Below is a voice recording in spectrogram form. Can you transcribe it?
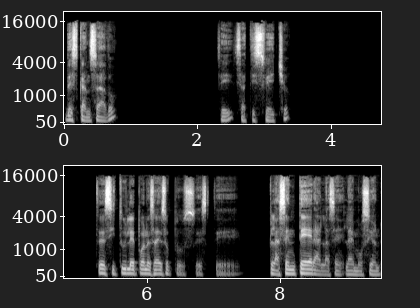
descansado, ¿sí? satisfecho, entonces, si tú le pones a eso, pues, este, placentera la, la emoción.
